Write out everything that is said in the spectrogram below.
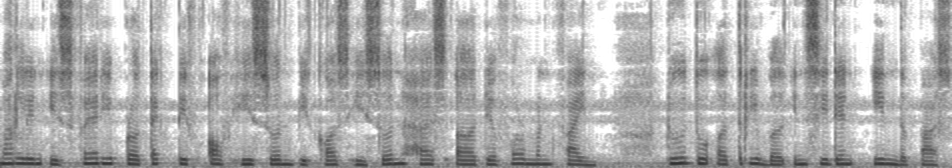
Marlin is very protective of his son because his son has a deformed fin due to a terrible incident in the past.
